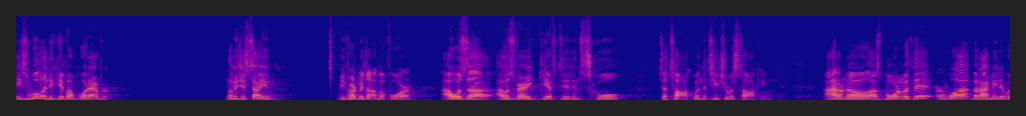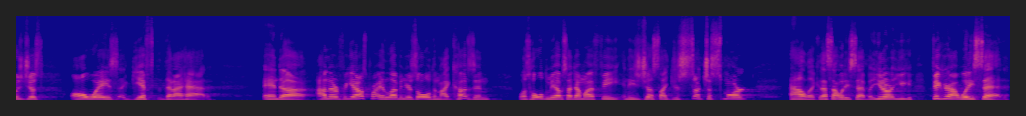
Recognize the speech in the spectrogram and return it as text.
He's willing to give up whatever. Let me just tell you, you've heard me talk before, I was, uh, I was very gifted in school to talk when the teacher was talking. I don't know, I was born with it or what, but I mean, it was just always a gift that I had. And uh, I'll never forget, I was probably 11 years old, and my cousin was holding me upside down my feet, and he's just like, You're such a smart Alec. That's not what he said, but you know, you figure out what he said.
